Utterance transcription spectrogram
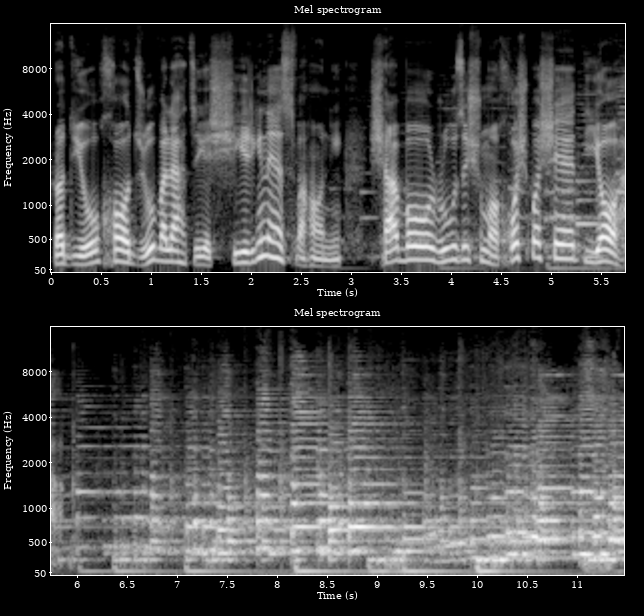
رادیو خاجو و لحجه شیرین اصفهانی. شب و روز شما خوش باشد. یا حق. Thank you.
